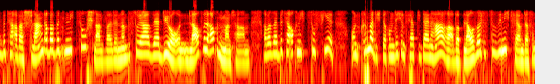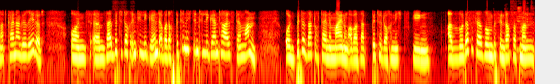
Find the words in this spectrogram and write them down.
bitte aber schlank, aber bitte nicht zu schlank, weil denn dann bist du ja sehr dürr und einen Lauch will auch niemand haben. Aber sei bitte auch nicht zu viel und kümmere dich doch um dich und färb dir deine Haare, aber blau solltest du sie nicht färben, davon hat keiner geredet. Und ähm, sei bitte doch intelligent, aber doch bitte nicht intelligenter als der Mann. Und bitte sag doch deine Meinung, aber sag bitte doch nichts gegen. Also so, das ist ja so ein bisschen das, was man.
